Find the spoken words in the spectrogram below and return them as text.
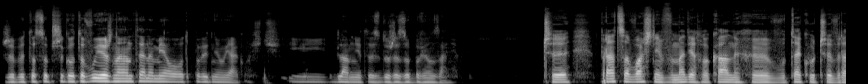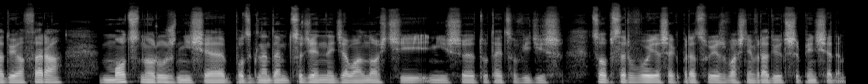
żeby to, co przygotowujesz na antenę, miało odpowiednią jakość. I dla mnie to jest duże zobowiązanie. Czy praca właśnie w mediach lokalnych w WTK czy w Radio Afera mocno różni się pod względem codziennej działalności niż tutaj, co widzisz, co obserwujesz, jak pracujesz właśnie w Radiu 357?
